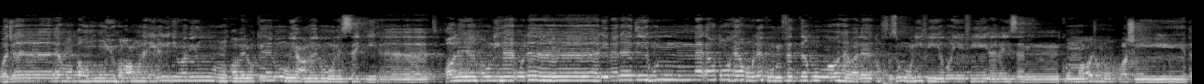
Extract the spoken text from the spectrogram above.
وجاءه قومه يهرعون إليه ومن قبل كانوا يعملون السيئات. قال يا قوم هؤلاء بناتي هن أطهر لكم فاتقوا الله ولا تخزوني في ضيفي أليس منكم رجل رشيد؟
